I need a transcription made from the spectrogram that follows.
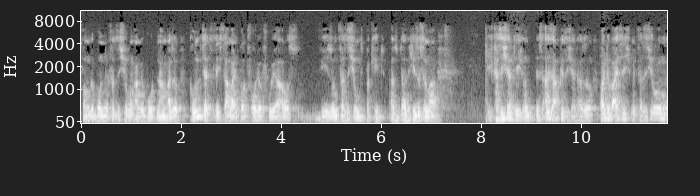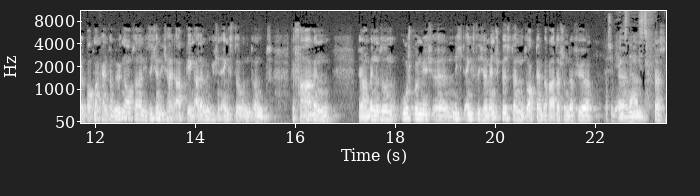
fondgebundene Versicherungen angeboten haben. Also grundsätzlich sah mein Portfolio früher aus wie so ein Versicherungspaket. Also dann hieß es immer, ich versichere dich und ist alles abgesichert. Also heute weiß ich, mit Versicherungen äh, baut man kein Vermögen auf, sondern die sichern dich halt ab gegen alle möglichen Ängste und, und Gefahren. Ja, wenn du so ein ursprünglich äh, nicht ängstlicher Mensch bist, dann sorgt dein Berater schon dafür, dass du die Ängste ähm, hast. Dass,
